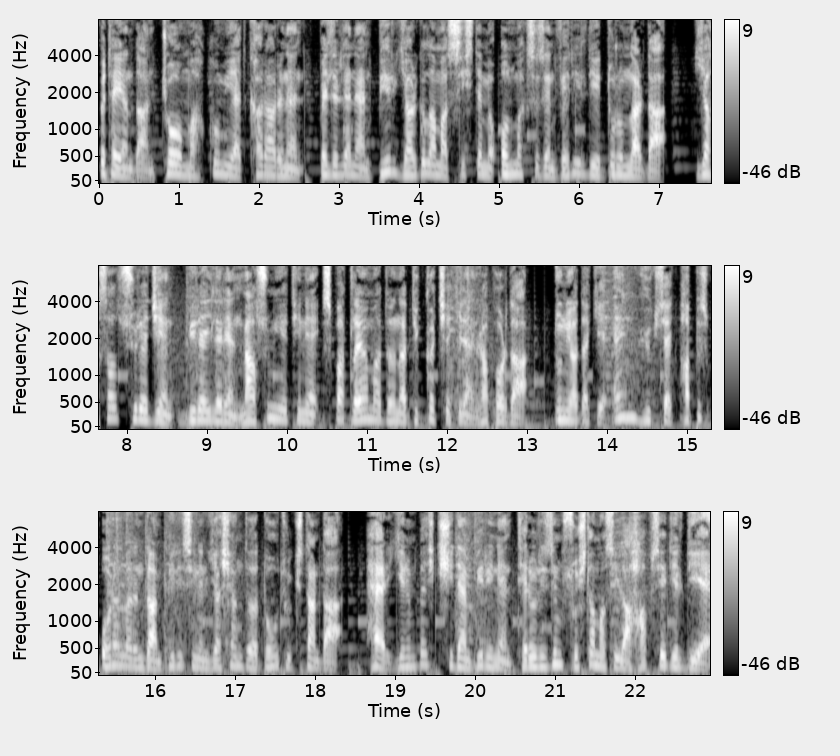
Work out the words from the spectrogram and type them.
Öte yandan çoğu mahkumiyet kararının belirlenen bir yargılama sistemi olmaksızın verildiği durumlarda yasal sürecin bireylerin masumiyetini ispatlayamadığına dikkat çekilen raporda dünyadaki en yüksek hapis oranlarından birisinin yaşandığı Doğu Türkistan'da her 25 kişiden birinin terörizm suçlamasıyla hapsedildiği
